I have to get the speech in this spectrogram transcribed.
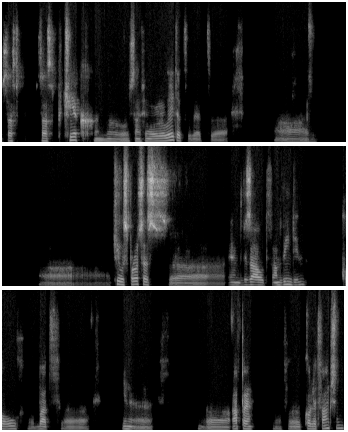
susp, check and uh, something related to that. Kills process uh, and without unwinding call, but uh, in uh, upper call it function,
